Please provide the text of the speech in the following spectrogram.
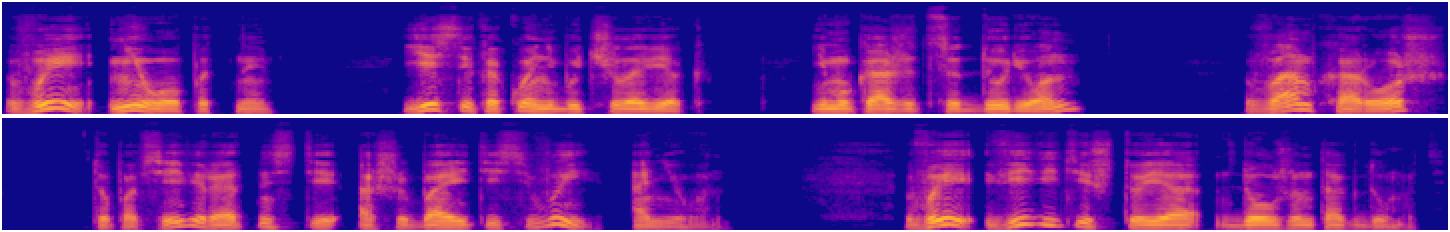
Вы неопытны. Если какой-нибудь человек ему кажется дурен, вам хорош, то, по всей вероятности, ошибаетесь вы, а не он. Вы видите, что я должен так думать.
